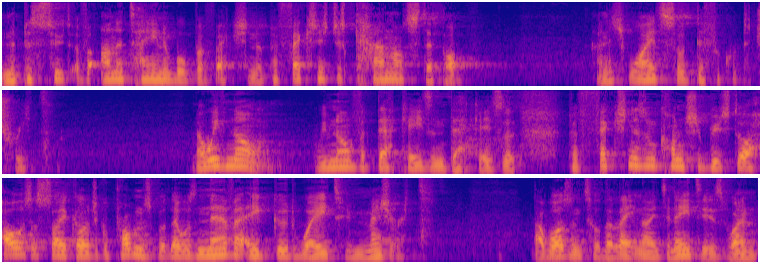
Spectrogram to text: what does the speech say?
in the pursuit of unattainable perfection. The perfectionist just cannot step up. And it's why it's so difficult to treat. Now, we've known, we've known for decades and decades that perfectionism contributes to a host of psychological problems, but there was never a good way to measure it. That was until the late 1980s when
